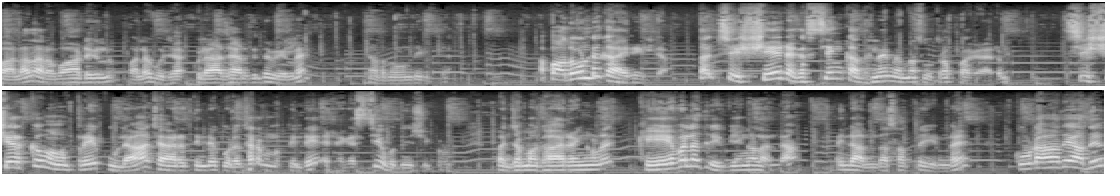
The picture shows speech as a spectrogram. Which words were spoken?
പല തറവാടുകളിലും പല കുജ കുലാചാരത്തിന്റെ പേരിൽ നടന്നുകൊണ്ടിരിക്കുക. അപ്പൊ അതുകൊണ്ട് കാര്യമില്ല. ശിഷ്യ രഹസ്യം കഥനം എന്ന സൂത്രപ്രകാരം ശിഷ്യർക്ക് മാത്രമേ കുലാചാരത്തിന്റെ കുലധർമ്മത്തിന്റെ രഹസ്യം ഉപദേശിക്കുള്ളൂ. പഞ്ചമകാരങ്ങൾ കേവല ദ്രവ്യങ്ങളല്ല അതിന്റെ അന്തസത്തയുണ്ട്. കൂടാതെ അത്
